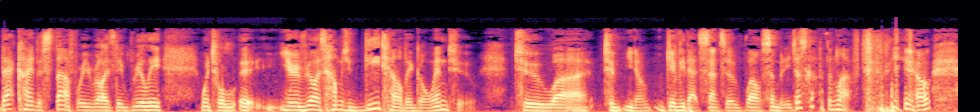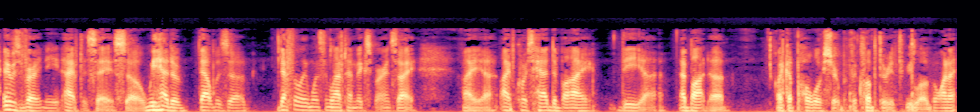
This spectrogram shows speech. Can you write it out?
That kind of stuff where you realize they really went to a, uh, you realize how much detail they go into to uh to you know give you that sense of well somebody just got up and left you know? And it was very neat i have to say. So we had a that was a definitely once in a lifetime experience. I I, uh, I of course had to buy the, uh, I bought, uh, like a polo shirt with the Club 33 logo on it.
